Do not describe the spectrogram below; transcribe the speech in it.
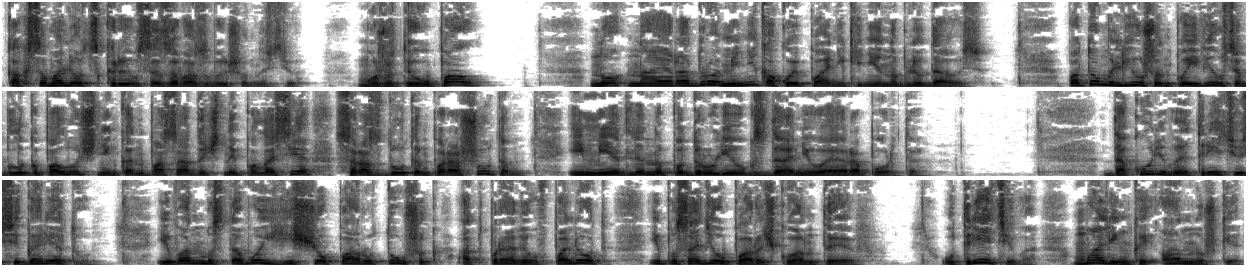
как самолет скрылся за возвышенностью. Может, и упал? Но на аэродроме никакой паники не наблюдалось. Потом Ильюшин появился благополучненько на посадочной полосе с раздутым парашютом и медленно подрулил к зданию аэропорта. Докуривая третью сигарету, Иван Мостовой еще пару тушек отправил в полет и посадил парочку антеев. У третьего, маленькой Аннушки,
